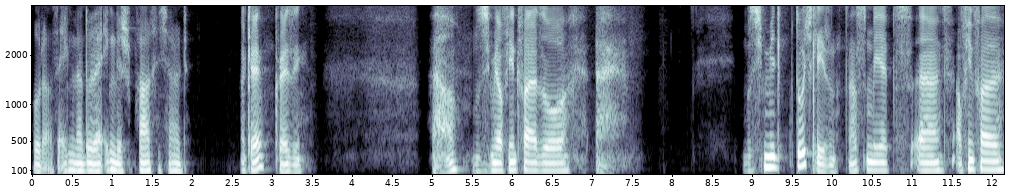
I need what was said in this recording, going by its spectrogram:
oder aus England oder englischsprachig halt. Okay, crazy. Ja, muss ich mir auf jeden Fall so, äh, muss ich mir durchlesen. Da hast du mir jetzt äh, auf jeden Fall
